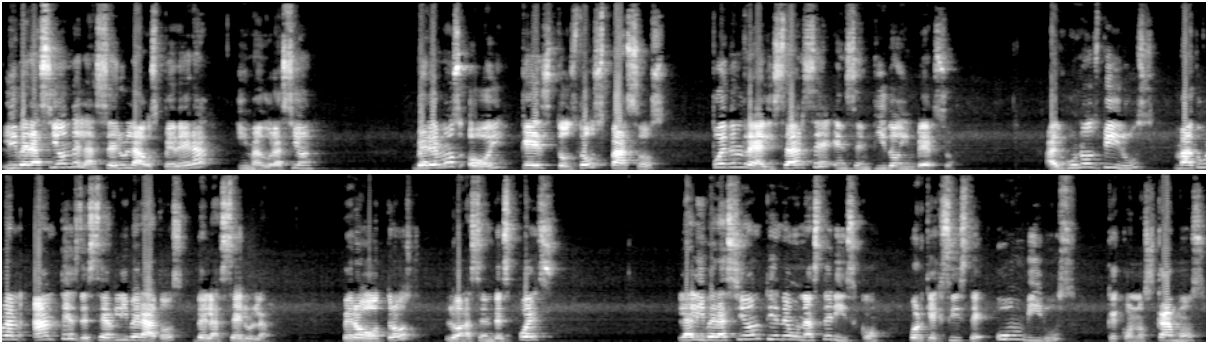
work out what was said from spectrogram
liberación de la célula hospedera y maduración. Veremos hoy que estos dos pasos pueden realizarse en sentido inverso. Algunos virus maduran antes de ser liberados de la célula, pero otros lo hacen después. La liberación tiene un asterisco porque existe un virus que conozcamos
